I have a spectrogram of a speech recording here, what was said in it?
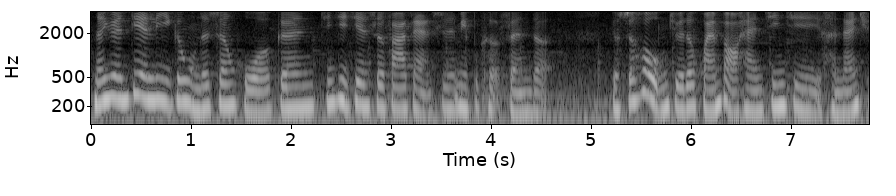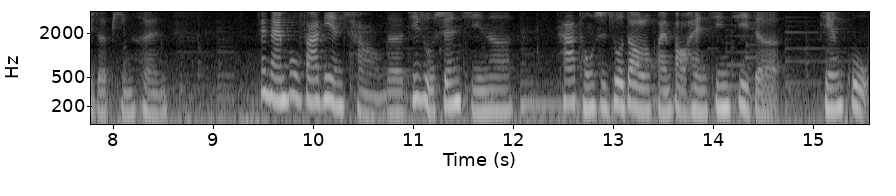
能源电力跟我们的生活跟经济建设发展是密不可分的。有时候我们觉得环保和经济很难取得平衡，在南部发电厂的机组升级呢，它同时做到了环保和经济的兼顾，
